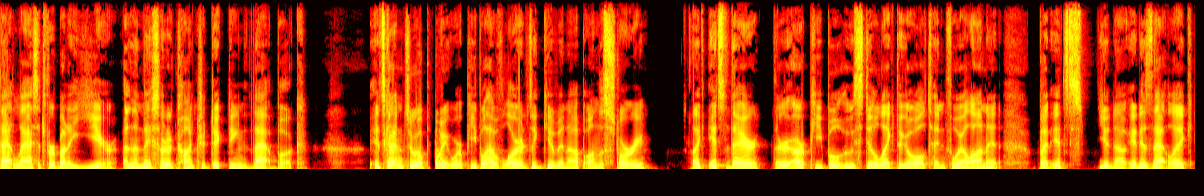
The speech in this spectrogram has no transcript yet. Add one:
that lasted for about a year, and then they started contradicting that book. It's gotten to a point where people have largely given up on the story. Like, it's there. There are people who still like to go all tinfoil on it, but it's, you know, it is that, like,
